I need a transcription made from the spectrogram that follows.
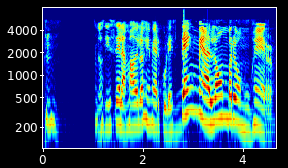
nos dice el amado de los Hércules, denme al hombre o mujer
